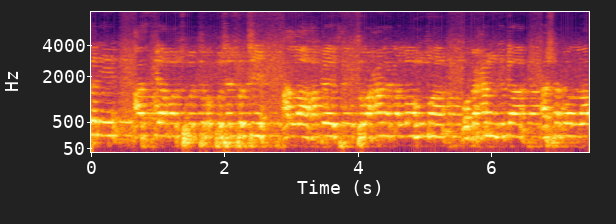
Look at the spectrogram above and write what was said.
জানিয়ে আজকে আমার শুভেচ্ছা বক্তব্য শেষ করছি। আল্লাহ হাফেজ, সুবহানাকা আল্লাহুম্মা ওয়া বিহামদিকা, আশহাদু আল্লা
